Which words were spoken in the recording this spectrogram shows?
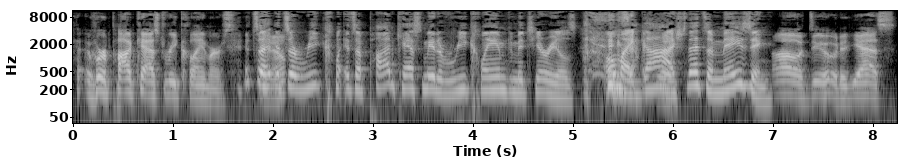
we're podcast reclaimers. It's a you know? it's a recla- it's a podcast made of reclaimed materials. Oh my gosh, that's amazing. Oh, dude, yes.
